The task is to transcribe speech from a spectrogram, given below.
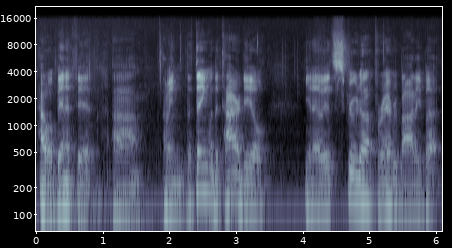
how it would benefit. Um, I mean, the thing with the tire deal, you know, it's screwed up for everybody. But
